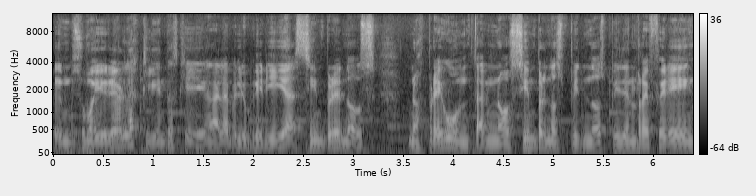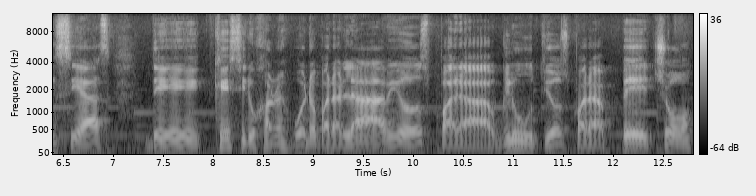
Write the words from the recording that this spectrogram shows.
en su mayoría de las clientes que llegan a la peluquería siempre nos, nos preguntan, ¿no? siempre nos, nos piden referencias de qué cirujano es bueno para labios, para glúteos, para pecho,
